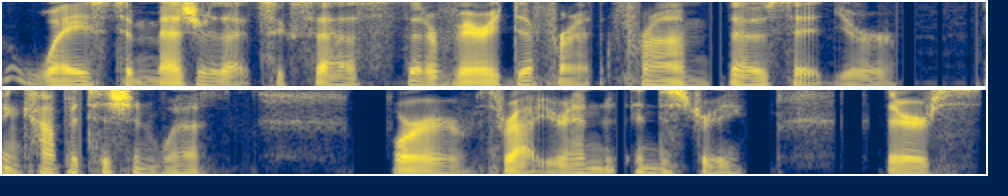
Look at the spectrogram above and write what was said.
ways to measure that success that are very different from those that you're in competition with or throughout your in- industry. There's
